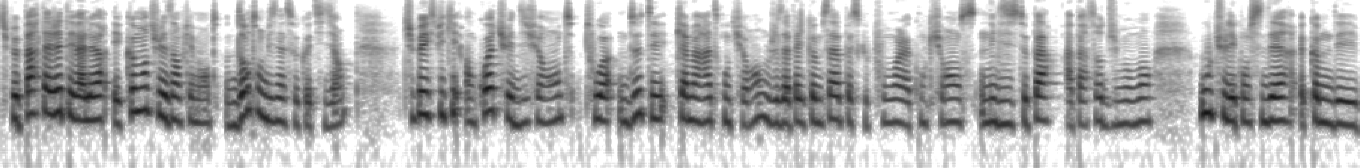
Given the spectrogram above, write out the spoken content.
Tu peux partager tes valeurs et comment tu les implémentes dans ton business au quotidien. Tu peux expliquer en quoi tu es différente, toi, de tes camarades concurrents. Je les appelle comme ça parce que pour moi, la concurrence n'existe pas à partir du moment où tu les considères comme des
